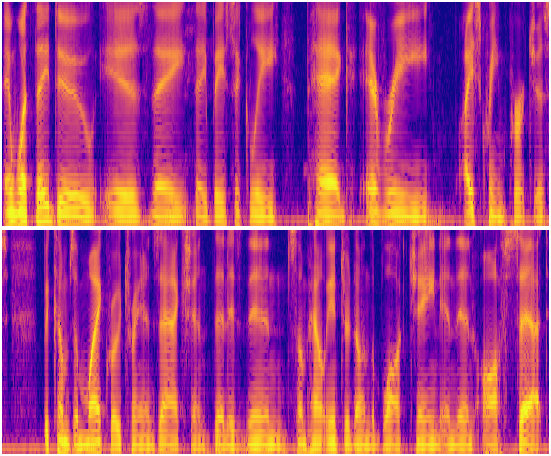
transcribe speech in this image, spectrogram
And what they do is they they basically peg every ice cream purchase becomes a microtransaction that is then somehow entered on the blockchain and then offset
